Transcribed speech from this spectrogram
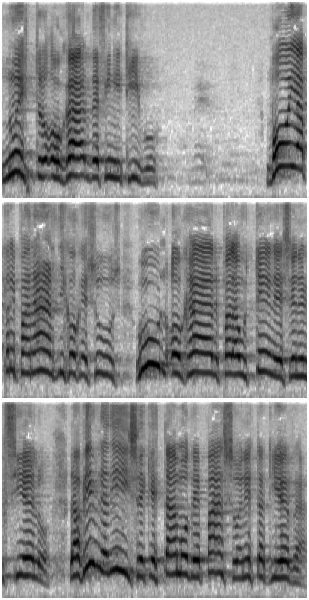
nuestro hogar definitivo. Voy a preparar, dijo Jesús, un hogar para ustedes en el cielo. La Biblia dice que estamos de paso en esta tierra.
